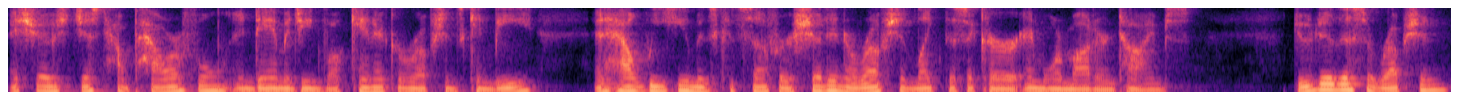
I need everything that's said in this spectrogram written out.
it shows just how powerful and damaging volcanic eruptions can be, and how we humans could suffer should an eruption like this occur in more modern times. Due to this eruption,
